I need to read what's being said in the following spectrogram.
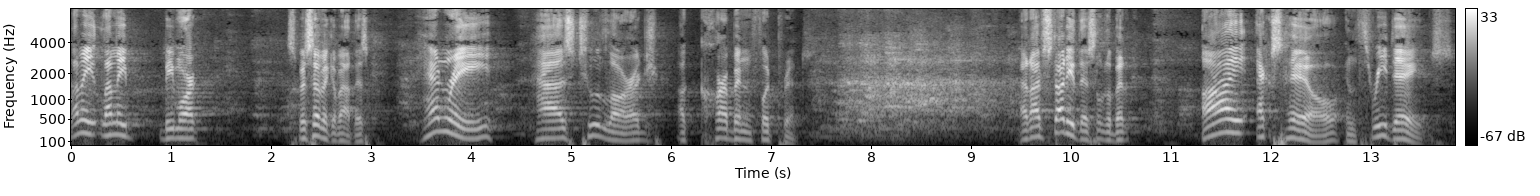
let me, let me be more specific about this. Henry has too large a carbon footprint. And I've studied this a little bit. I exhale in three days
